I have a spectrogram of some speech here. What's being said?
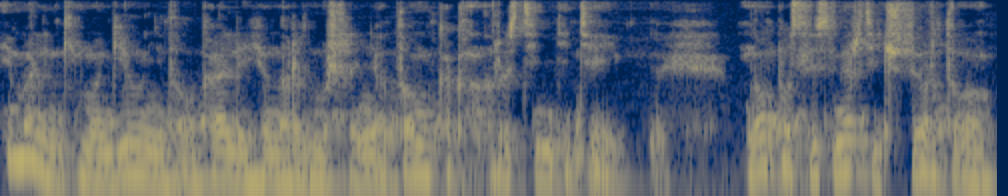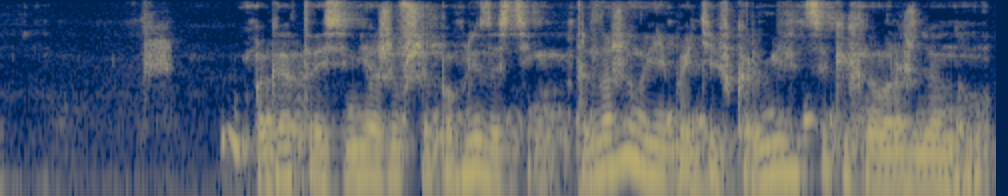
и маленькие могилы не толкали ее на размышления о том, как надо растить детей. Но после смерти четвертого Богатая семья, жившая поблизости, предложила ей пойти в кормилицы к их новорожденному.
